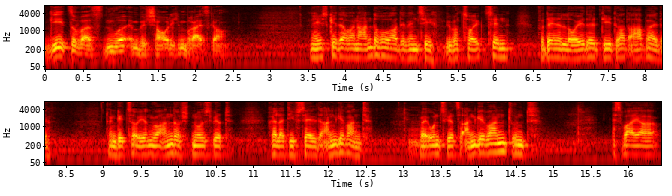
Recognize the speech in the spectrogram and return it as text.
Geht sowas nur im beschaulichen Breisgau? Nee, es geht auch an andere Orte, wenn sie überzeugt sind von den Leuten, die dort arbeiten. Dann geht es auch irgendwo anders, nur es wird relativ selten angewandt. Bei uns wird es angewandt und es war ja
